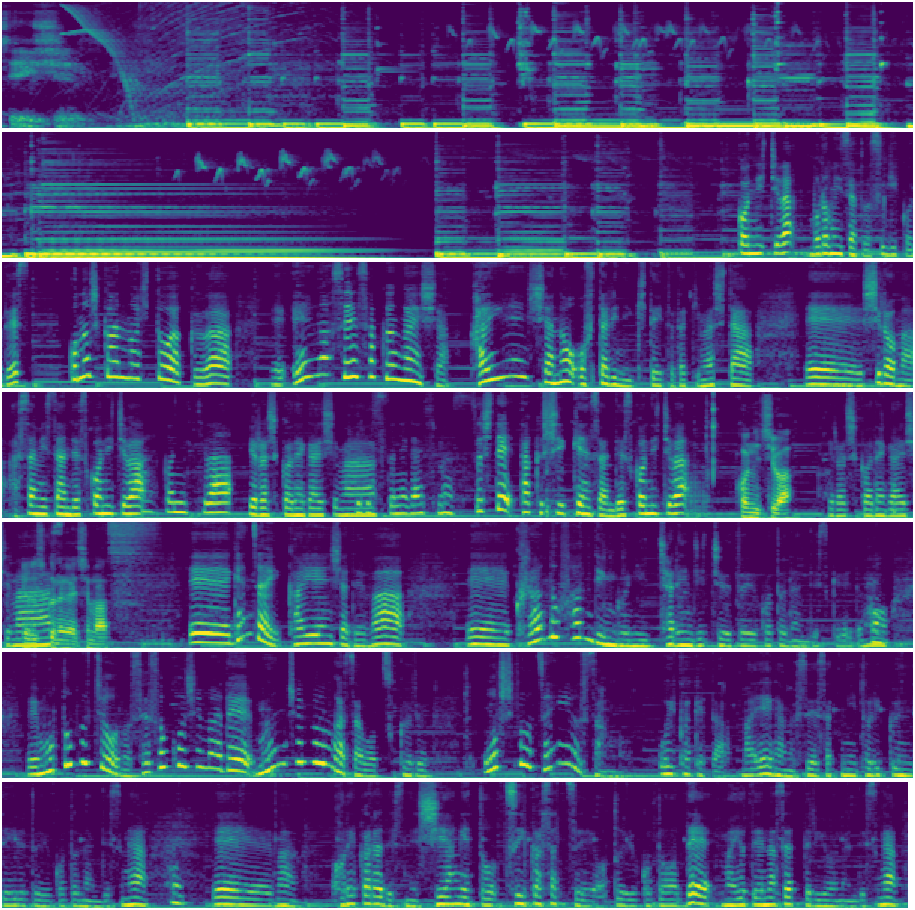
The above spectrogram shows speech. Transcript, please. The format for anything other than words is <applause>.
station. こんにちは諸見里杉子です。この時間の一枠は、え映画制作会社開演社のお二人に来ていただきました、えー、白間あさみさんです。こんにちは。こんにちは。よろしくお願いします。よろしくお願いします。そしてタクシー健さんです。こんにちは。こんにちはよろしくお願いします。よろしくお願いします。えー、現在開演社ではえー、クラウドファンディングにチャレンジ中ということなんですけれども、はい、えー、元部長の瀬底島でムンジュルーガサを作る大城善友さんを追いかけた、まあ、映画の制作に取り組んでいるということなんですが、はい、えー、まあ、これからですね仕上げと追加撮影をということで、まあ、予定なさってるようなんですが、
